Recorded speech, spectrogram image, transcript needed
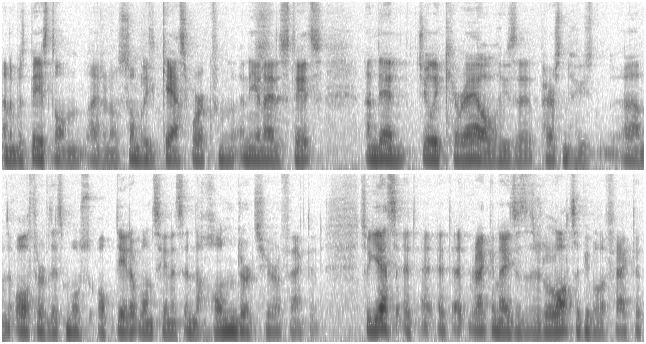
and it was based on I don't know somebody's guesswork from in the United States. And then Julie Cerel, who's the person who's um, the author of this most updated one, saying it's in the hundreds who are affected. So yes, it, it, it recognizes there's lots of people affected,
